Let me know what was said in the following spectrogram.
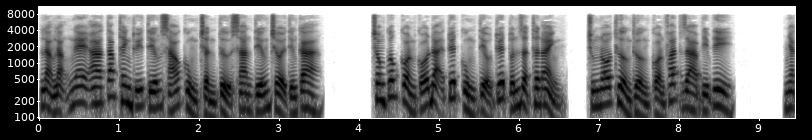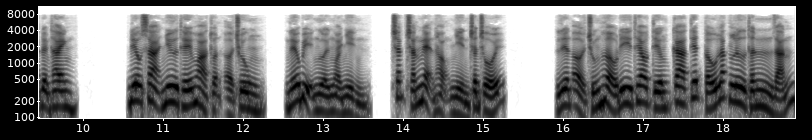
lặng lặng nghe A táp thanh thúy tiếng sáo cùng trần tử san tiếng trời tiếng ca. Trong cốc còn có đại tuyết cùng tiểu tuyết tuấn giật thân ảnh, chúng nó thường thường còn phát ra tiếp đi. Nhạc đệm thanh. Điêu xạ như thế hòa thuận ở chung, nếu bị người ngoài nhìn, chắc chắn nghẹn họng nhìn chân chối. Liên ở chúng hầu đi theo tiếng ca tiết tấu lắc lư thân rắn,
